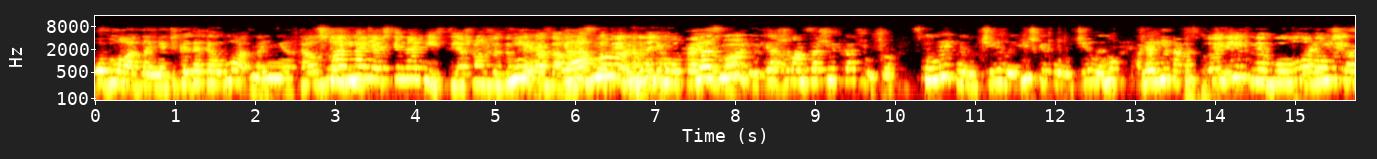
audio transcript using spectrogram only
обладнання, тільки де те обладнання? Та обладнання всі на місці, я ж вам вже завжди Ні, казала. я Нам знаю. потрібно на ньому працювати. Я знаю, я ж вам за що й кажу, що столи получили, ліжки получили. Ну, А на лі- Столів не було На нових, ліжках.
